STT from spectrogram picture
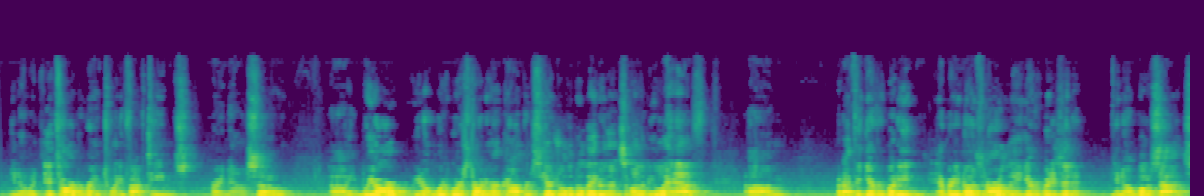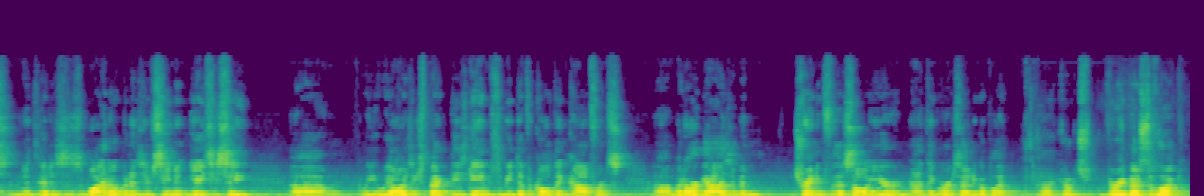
you know, it, it's hard to rank 25 teams right now. So, uh, we are, you know, we're, we're, starting our conference schedule a little bit later than some other people have. Um, but I think everybody everybody knows in our league, everybody's in it. You know, both sides. I mean, it, it is as wide open as you've seen it in the ACC. Um, we, we always expect these games to be difficult in conference, um, but our guys have been training for this all year, and I think we're excited to go play. All right, Coach. Very best of luck.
